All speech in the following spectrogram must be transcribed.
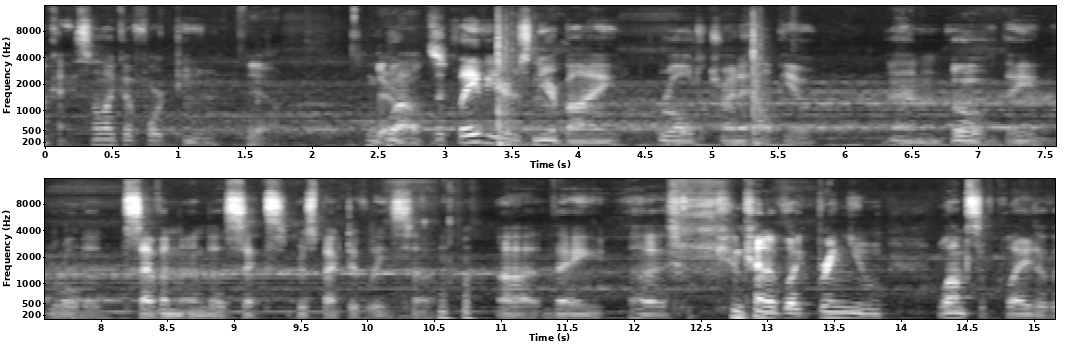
Okay, so like a fourteen. Yeah. Well, the claviers nearby rolled to try to help you, and oh, they rolled a seven and a six respectively. So uh, they uh, can kind of like bring you lumps of clay to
